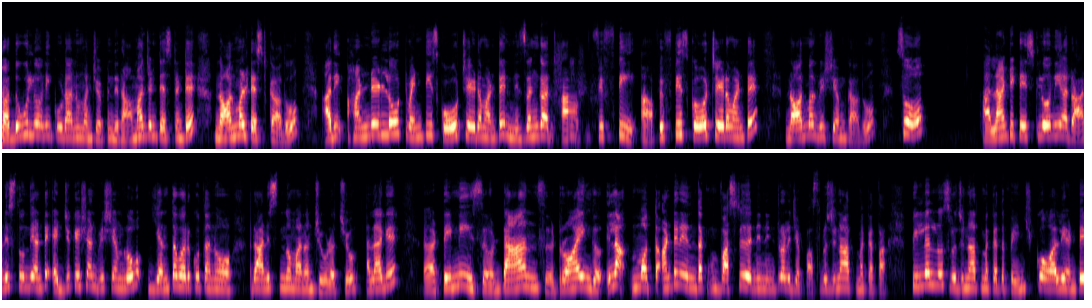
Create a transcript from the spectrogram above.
చదువులోని కూడాను మనం చెప్పింది రామాజన్ టెస్ట్ అంటే నార్మల్ టెస్ట్ కాదు. అది హండ్రెడ్లో ట్వంటీ స్కోర్ చేయడం అంటే నిజంగా ఫిఫ్టీ ఫిఫ్టీ స్కోర్ చేయడం అంటే నార్మల్ విషయం కాదు. సో అలాంటి టెస్ట్లోని రాణిస్తుంది అంటే ఎడ్యుకేషన్ విషయంలో ఎంతవరకు తను రాణిస్తుందో మనం చూడొచ్చు. అలాగే టెన్నిస్ డాన్స్ డ్రాయింగ్ ఇలా మొత్తం అంటే నేను ఇంతకు ఫస్ట్ నేను ఇంట్రోలో చెప్పా సృజనాత్మకత. పిల్లల్లో సృజనాత్మకత పెంచుకోవాలి అంటే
